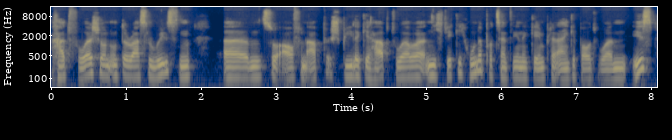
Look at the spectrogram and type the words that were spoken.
hat vorher schon unter Russell Wilson ähm, so Auf- und Ab-Spiele gehabt, wo aber nicht wirklich hundertprozentig in den Gameplan eingebaut worden ist.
